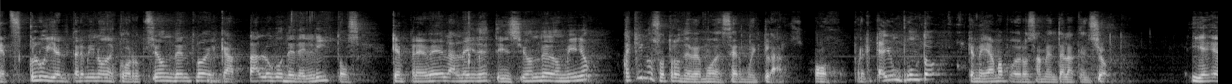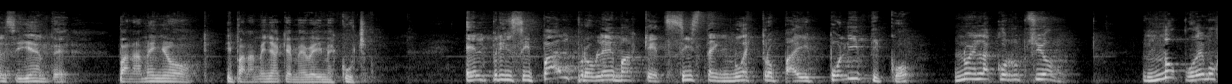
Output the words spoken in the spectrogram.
excluye el término de corrupción dentro del catálogo de delitos que prevé la ley de extinción de dominio, aquí nosotros debemos de ser muy claros. Ojo, porque hay un punto que me llama poderosamente la atención. Y es el siguiente, panameño y panameña que me ve y me escucha. El principal problema que existe en nuestro país político no es la corrupción. No podemos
